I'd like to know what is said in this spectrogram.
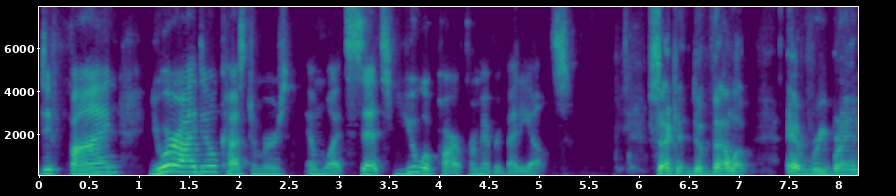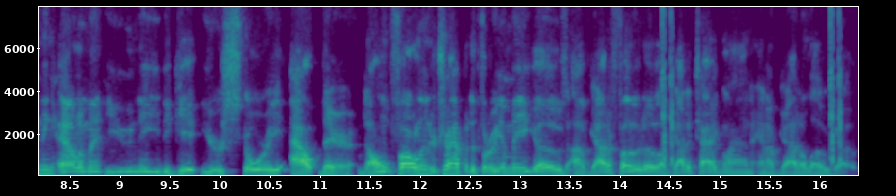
define your ideal customers and what sets you apart from everybody else. Second, develop every branding element you need to get your story out there. Don't fall in the trap of the three amigos. I've got a photo, I've got a tagline, and I've got a logo.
